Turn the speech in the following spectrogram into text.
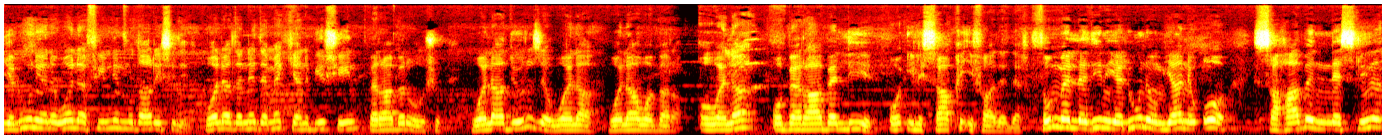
Yelûne yani vela fiilinin mudarisidir. Vela da ne demek? Yani bir şeyin beraber oluşu. Vela diyoruz ya vela, vela ve bera. O vela o beraberliği, o ilsakı ifade eder. ثُمَّ الَّذ۪ينَ يَلُونَهُمْ yani o sahabe neslinin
